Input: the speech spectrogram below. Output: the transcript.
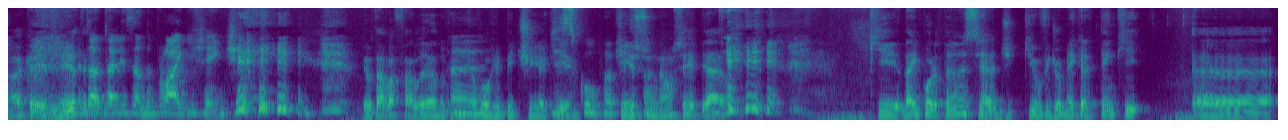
Não acredito. Eu tô atualizando o blog, gente. Eu tava falando, Camila, ah, vou repetir aqui. Desculpa, Que pessoal. isso não se repita. que da importância de que o videomaker tem que uh,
